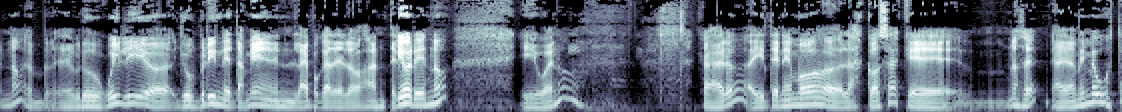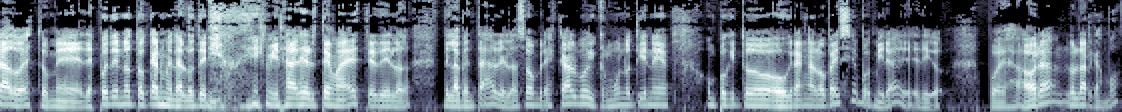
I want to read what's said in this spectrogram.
¿no? Eh, Bruce Willis, Jules Brine también en la época de los anteriores, ¿no? Y bueno, Claro, ahí tenemos eh, las cosas que, no sé, a mí me ha gustado esto, me, después de no tocarme la lotería y mirar el tema este de, lo, de la ventaja de los hombres calvos y como uno tiene un poquito o gran alopecia, pues mira, eh, digo, pues ahora lo largamos.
